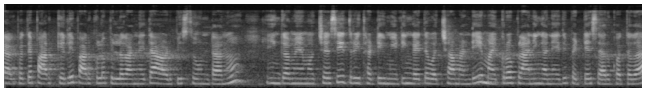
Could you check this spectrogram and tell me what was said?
లేకపోతే పార్క్కి వెళ్ళి పార్కులో పిల్లగాడిని అయితే ఆడిపిస్తూ ఉంటాను. ఇంకా మేము వచ్చేసి త్రీ థర్టీ మీటింగ్ అయితే వచ్చామండి. మైక్రో ప్లానింగ్ అనేది పెట్టేశారు కొత్తగా.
